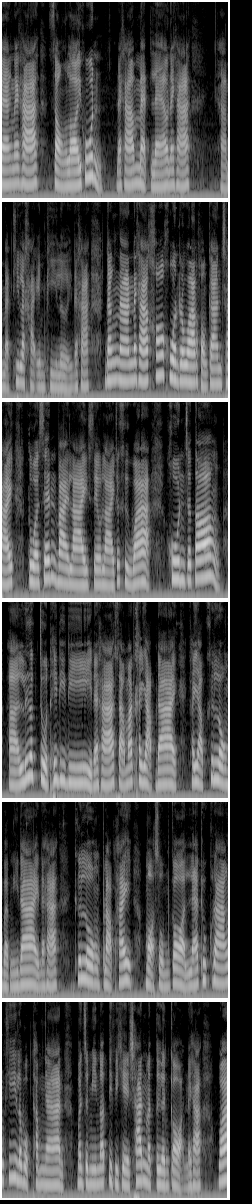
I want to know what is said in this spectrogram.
Bank นะคะ 200 หุ้นนะคะ แมทแล้วนะคะ แมทที่ราคา MP เลยนะคะ ดังนั้นนะคะข้อควรระวังของการใช้ตัวเส้นบายไลน์เซลไลน์ก็คือว่า คุณจะต้องอเลือกจุดให้ดีๆนะคะ สามารถขยับได้ ขยับขึ้นลงแบบนี้ได้นะคะ ขึ้นลงปรับให้เหมาะสมก่อน และทุกครั้งที่ระบบทำงาน มันจะมี notification มาเตือนก่อนนะคะ ว่า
